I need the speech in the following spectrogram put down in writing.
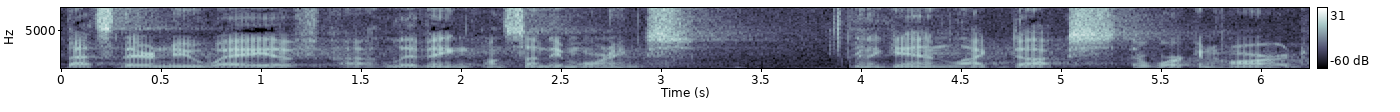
that's their new way of uh, living on Sunday mornings. And again, like ducks, they're working hard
